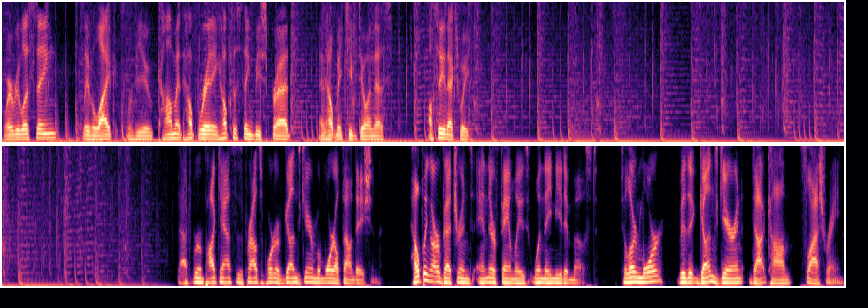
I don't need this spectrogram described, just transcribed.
Wherever you're listening, leave a like, review, comment, help rating, help this thing be spread, and help me keep doing this. I'll see you next week. The Afterburn Podcast is a proud supporter of Guns Garin Memorial Foundation, helping our veterans and their families when they need it most. To learn more, visit gunsgarin.com slash rain.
